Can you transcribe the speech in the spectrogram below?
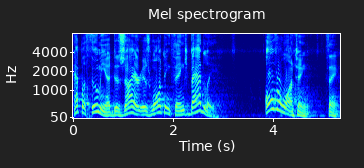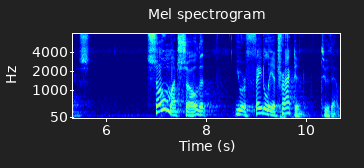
Epithumia, desire, is wanting things badly, over wanting things. So much so that you are fatally attracted to them,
